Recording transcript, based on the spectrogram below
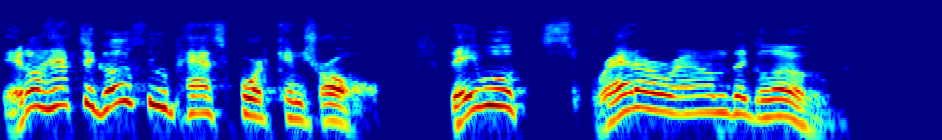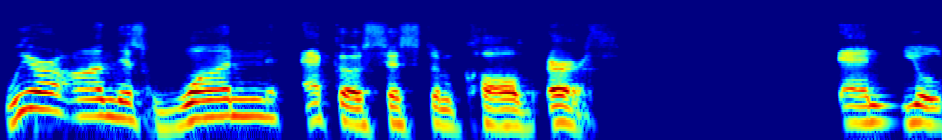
They don't have to go through passport control. They will spread around the globe. We are on this one ecosystem called Earth. And you'll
